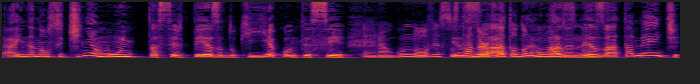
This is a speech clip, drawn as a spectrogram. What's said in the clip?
ainda não se tinha muita certeza do que ia acontecer. Era algo novo e assustador para todo mundo, as, né? Exatamente.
